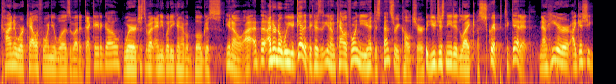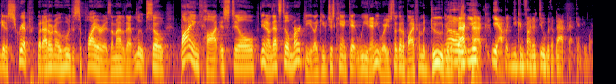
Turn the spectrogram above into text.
kind of where California was about a decade ago, where just about anybody can have a bogus. You know, I I I don't know where you get it because you know in California you had dispensary culture, but you just needed like a script to get it. Now here, I guess you can get a script, but I don't know who the supplier is. I'm out of that loop. So buying pot is still, you know, that's still murky. Like you just can't get weed anywhere. You still got to buy from a dude with No, a you- backpack. yeah, but you can find a dude with a backpack anywhere.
